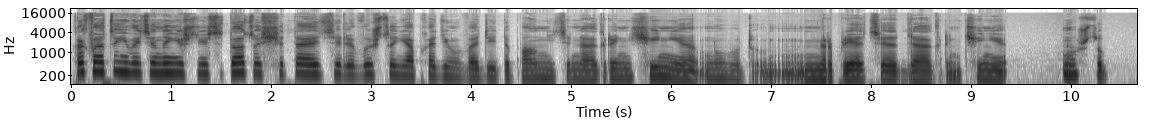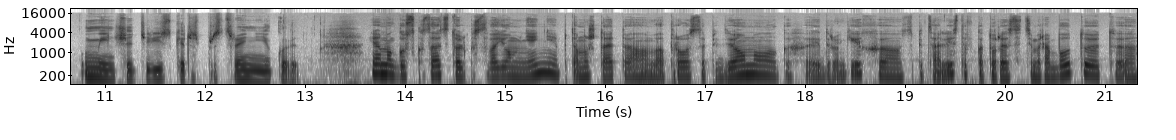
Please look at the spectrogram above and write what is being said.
Как вы оцениваете нынешнюю ситуацию? Считаете ли вы, что необходимо вводить дополнительные ограничения, ну вот, мероприятия для ограничения, ну, чтобы уменьшить риски распространения COVID? Я могу сказать только свое мнение, потому что это вопрос эпидемиологов и других э, специалистов, которые с этим работают. Э,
